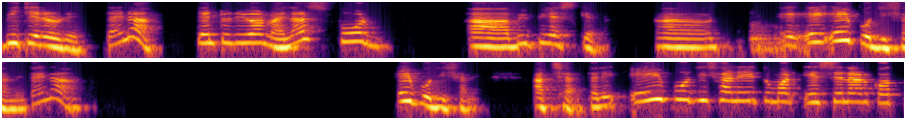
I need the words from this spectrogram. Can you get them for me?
bit error rate তাই না? Ten to the power minus four BPSK এই এই পজিশনে তাই না? এই পজিশনে আচ্ছা তাহলে এই পজিশনে তোমার এসএনআর কত?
